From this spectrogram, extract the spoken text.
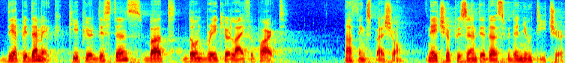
the epidemic keep your distance, but don't break your life apart. Nothing special. Nature presented us with a new teacher.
